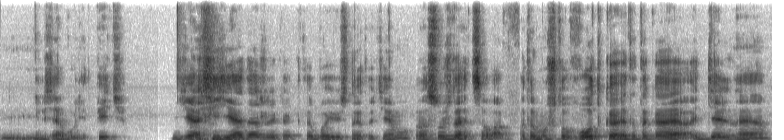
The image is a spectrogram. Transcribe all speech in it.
нельзя будет пить? Я, я даже как-то боюсь на эту тему рассуждать, Салап, потому что водка это такая отдельная,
